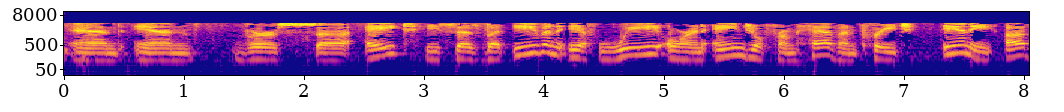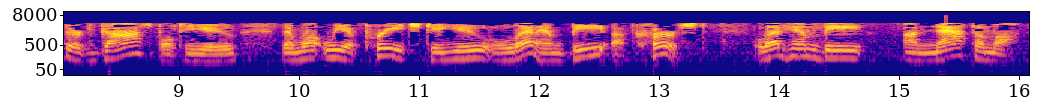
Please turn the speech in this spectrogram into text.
And in verse uh, 8, he says, But even if we or an angel from heaven preach any other gospel to you than what we have preached to you, let him be accursed. Let him be anathema.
